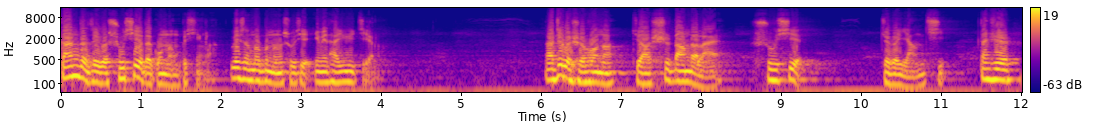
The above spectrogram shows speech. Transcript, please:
肝的这个疏泄的功能不行了，为什么不能疏泄？因为它郁结了。那这个时候呢，就要适当的来疏泄这个阳气，但是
